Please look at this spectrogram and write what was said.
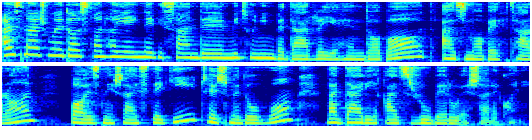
از مجموعه های این نویسنده می‌تونیم به دره هنداباد، از ما بهتران، بازنشستگی، چشم دوم و دریق از روبرو اشاره کنیم.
